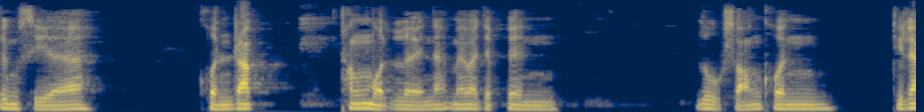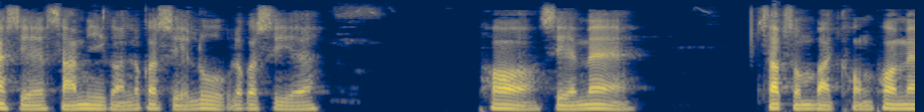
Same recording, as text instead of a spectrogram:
ซึ่งเสียคนรักทั้งหมดเลยนะ ไม่ว่าจะเป็นลูกสองคนทีแรกเสียสามีก่อน แล้วก็เสียลูกแล้วก็เสีย พ่อเสียแม่ ทรัพย์สมบัติของพ่อแม่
